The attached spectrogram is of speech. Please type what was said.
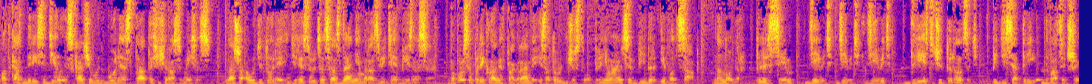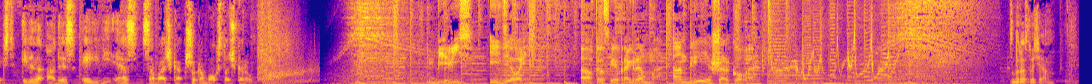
Подкаст «Берись и делай» скачивают более 100 тысяч раз в месяц. Наша аудитория интересуется созданием и развитием бизнеса. Вопросы по рекламе в программе и сотрудничеству принимаются в Viber и WhatsApp на номер плюс 7 999 214 53 26 или на адрес avs собачка шокобокс.ру. «Берись и делай» Авторская программа Андрея Шаркова. Здравствуйте.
